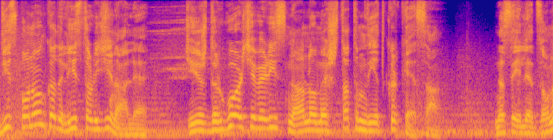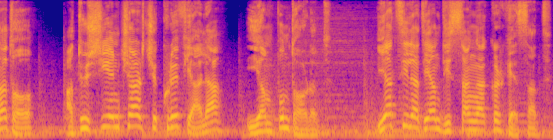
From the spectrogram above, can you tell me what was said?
disponon këtë listë origjinale që i është dërguar qeverisë Nano me shtatëmbëdhjetë kërkesa. Nëse i lexon ato, Aty shihen qartë që kryefjala janë punëtorët. Ja cilat janë disa nga kërkesat.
